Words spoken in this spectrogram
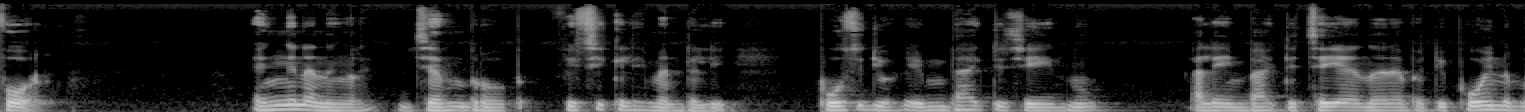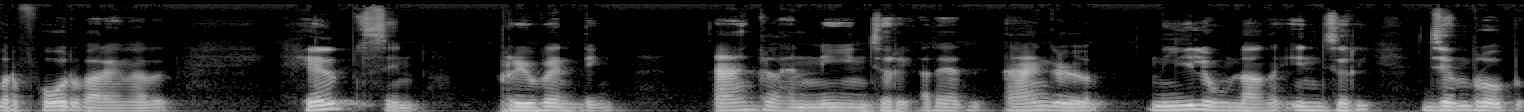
ഫോർ എങ്ങനെ നിങ്ങൾ jump rope physically mentally positive impact ചെയ്യുന്നു? അല്ലെ ഇമ്പാക്റ്റ് ചെയ്യുക എന്നതിനെ പറ്റി പോയിന്റ് നമ്പർ ഫോർ പറയുന്നത് helps in preventing ankle and knee injury അതായത് ആങ്കിളിലും നീലും ഉണ്ടാകുന്ന ഇഞ്ചറി ജമ്പ് റോപ്പ്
